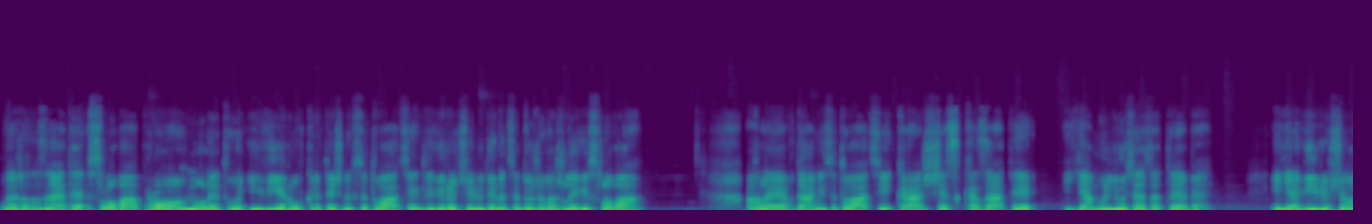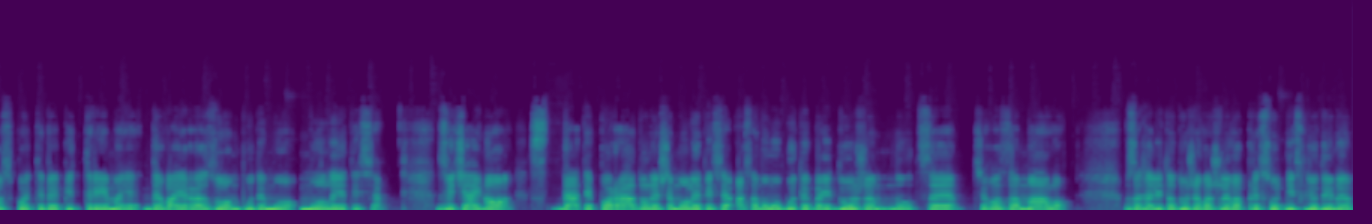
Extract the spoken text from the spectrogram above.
Ви знаєте, слова про молитву і віру в критичних ситуаціях для віруючої людини це дуже важливі слова. Але в даній ситуації краще сказати: Я молюся за тебе, і я вірю, що Господь тебе підтримає. Давай разом будемо молитися. Звичайно, дати пораду лише молитися, а самому бути байдужим ну це цього замало. Взагалі-то дуже важлива присутність людини,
